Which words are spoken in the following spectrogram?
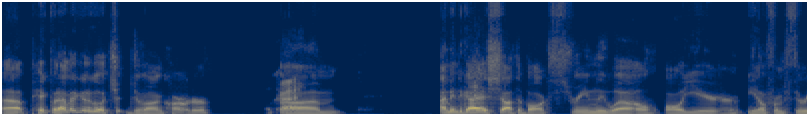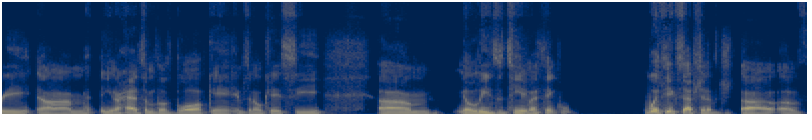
uh, pick, but I'm going to go with Jevon Carter. Okay. Um, I mean, the guy has shot the ball extremely well all year. You know, from three. Um, you know, had some of those blow up games in OKC. Um, you know, leads the team. I think with the exception of uh, of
